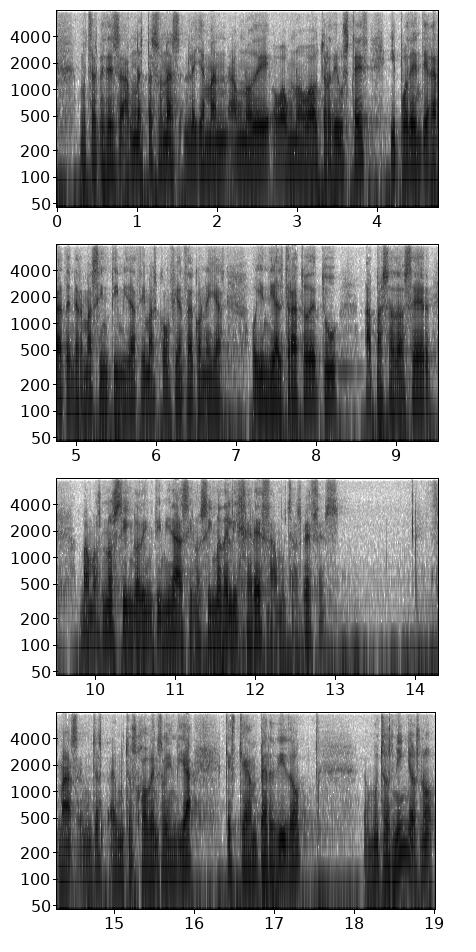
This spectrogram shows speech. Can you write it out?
muchas veces algunas personas le llaman a uno de, o a uno o a otro de usted y pueden llegar a tener más intimidad y más confianza con ellas. Hoy en día el trato de tú ha pasado a ser, vamos, no signo de intimidad, sino signo de ligereza muchas veces. Es más, hay, hay muchos jóvenes hoy en día que es que han perdido muchos niños ¿no?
